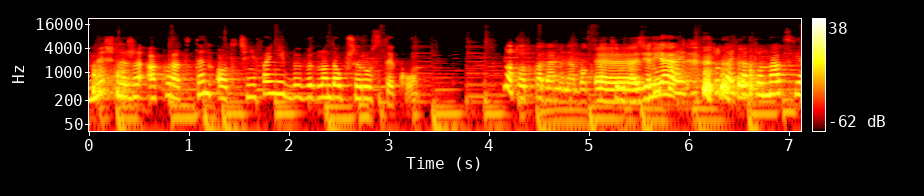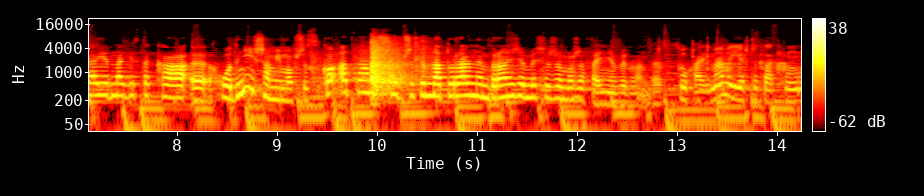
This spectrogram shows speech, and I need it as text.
myślę, że akurat ten odcień fajniej by wyglądał przy rustyku. No to odkładamy na bok w takim E, razie. tutaj, Jak? tutaj ta tonacja jednak jest taka e, chłodniejsza mimo wszystko, a tam przy, przy tym naturalnym brązie myślę, że może fajnie wyglądać. Słuchaj, mamy jeszcze taką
